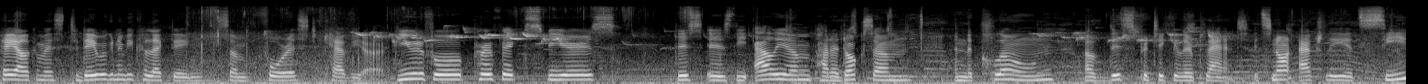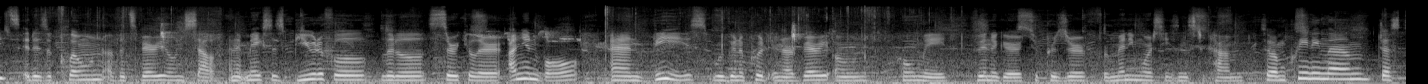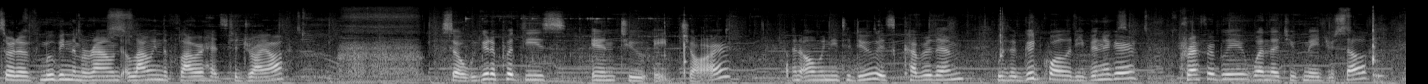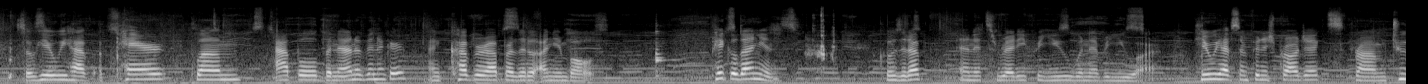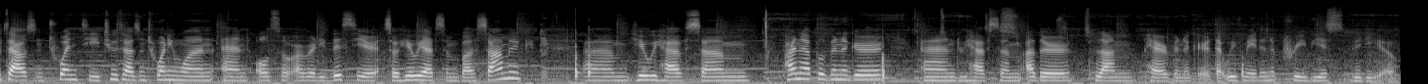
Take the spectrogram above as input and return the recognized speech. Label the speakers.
Speaker 1: Hey Alchemist, today we're going to be collecting some forest caviar. Beautiful, perfect spheres. This is the Allium paradoxum and the clone of this particular plant. It's not actually its seeds, it is a clone of its very own self. And it makes this beautiful little circular onion ball. And these we're going to put in our very own homemade vinegar to preserve for many more seasons to come. So I'm cleaning them, just sort of moving them around, allowing the flower heads to dry off. So we're gonna put these into a jar and all we need to do is cover them with a good quality vinegar, preferably one that you've made yourself. So here we have a pear, plum, apple, banana vinegar and cover up our little onion balls. Pickled onions. Close it up and it's ready for you whenever you are. Here we have some finished projects from 2020, 2021, and also already this year. So here we have some balsamic, um, here we have some pineapple vinegar, and we have some other plum pear vinegar that we've made in a previous video.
